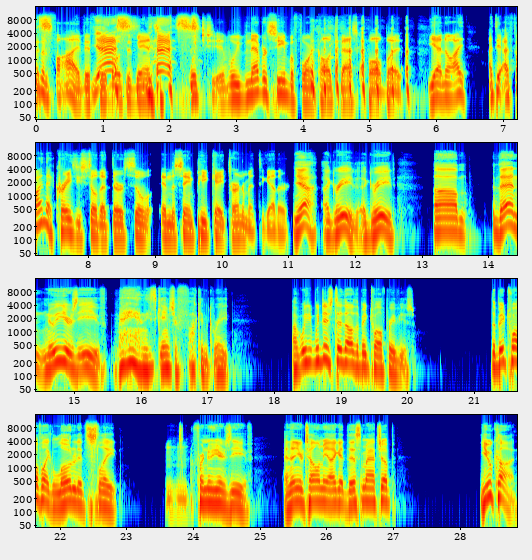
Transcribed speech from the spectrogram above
even five if Yes, they both advance, yes. which uh, we've never seen before in college basketball. But yeah, no, I, I, I find that crazy still that they're still in the same PK tournament together. Yeah, agreed, agreed. Um, then New Year's Eve, man, these games are fucking great. Uh, we we just did all the Big Twelve previews. The Big Twelve like loaded its slate hmm for New Year's Eve, and then you're telling me I get this matchup. UConn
